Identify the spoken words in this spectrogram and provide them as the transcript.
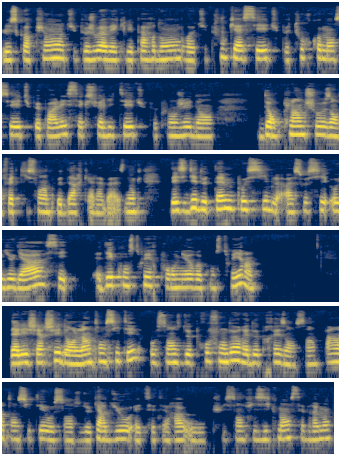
Le scorpion, tu peux jouer avec les parts d'ombre, tu peux tout casser, tu peux tout recommencer, tu peux parler sexualité, tu peux plonger dans, dans plein de choses en fait qui sont un peu dark à la base. Donc des idées de thèmes possibles associés au yoga, c'est déconstruire pour mieux reconstruire, d'aller chercher dans l'intensité au sens de profondeur et de présence, hein. pas intensité au sens de cardio, etc., ou puissant physiquement, c'est vraiment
